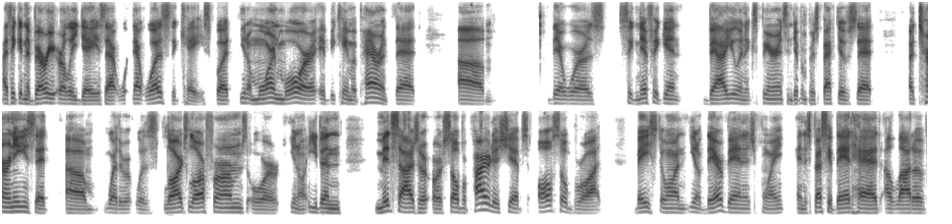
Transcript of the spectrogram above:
I think in the very early days that that was the case. But you know, more and more it became apparent that um, there was significant value and experience and different perspectives that attorneys that um, whether it was large law firms or you know even mid-size or, or sole proprietorships also brought based on you know their vantage point and especially if they had had a lot of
